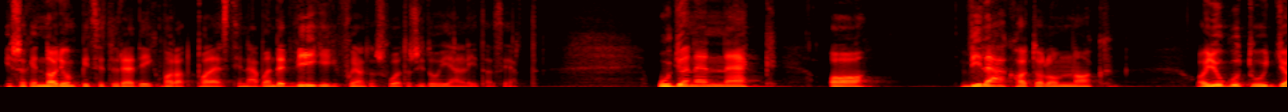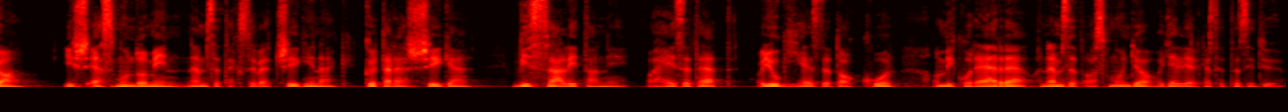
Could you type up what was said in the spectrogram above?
és egy nagyon picit üredék maradt Palesztinában, de végig folyamatos volt a zsidó jelenlét azért ugyanennek a világhatalomnak a jogutódja, és ezt mondom én Nemzetek Szövetségének, kötelessége visszaállítani a helyzetet, a jogi helyzet akkor, amikor erre a nemzet azt mondja, hogy elérkezett az idő.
